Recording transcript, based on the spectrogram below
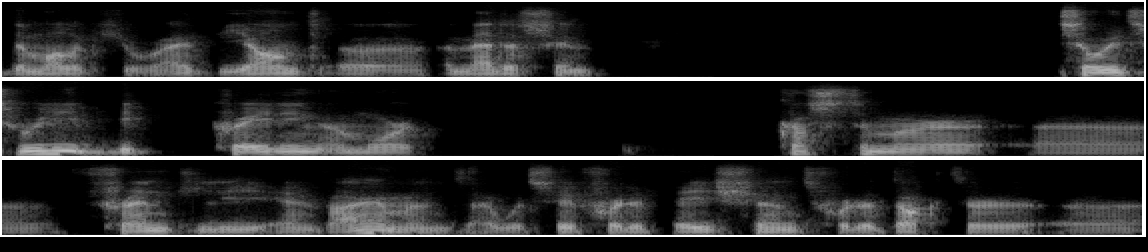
the molecule, right? Beyond uh, a medicine. So it's really creating a more customer uh, friendly environment, I would say, for the patient, for the doctor uh,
